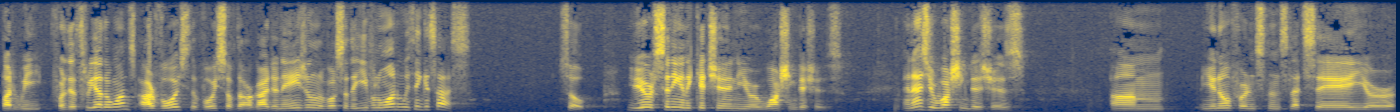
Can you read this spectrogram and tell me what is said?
But we, for the three other ones, our voice, the voice of the, our guardian angel, and the voice of the evil one, we think it's us. So, you're sitting in the kitchen, you're washing dishes. And as you're washing dishes, um, you know, for instance, let's say your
